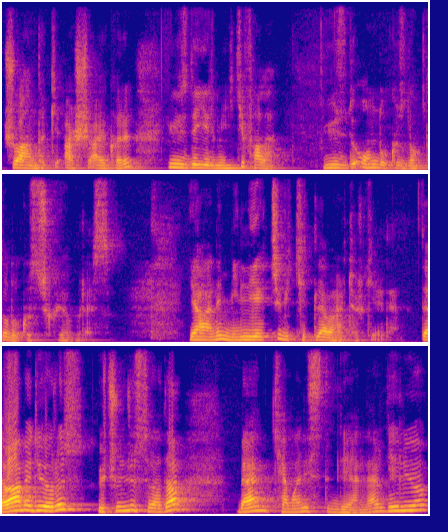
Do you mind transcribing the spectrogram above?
Şu andaki aşağı yukarı %22 falan. %19.9 çıkıyor burası. Yani milliyetçi bir kitle var Türkiye'de. Devam ediyoruz. Üçüncü sırada ben Kemalistim diyenler geliyor.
